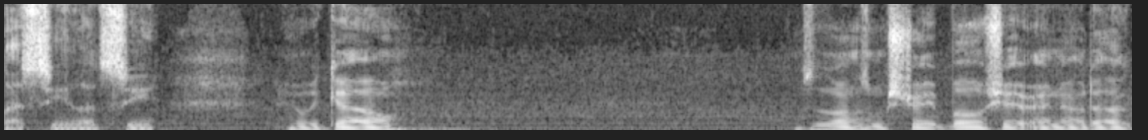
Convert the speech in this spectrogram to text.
Let's see. Let's see. Here we go. This is on some straight bullshit right now, dog.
